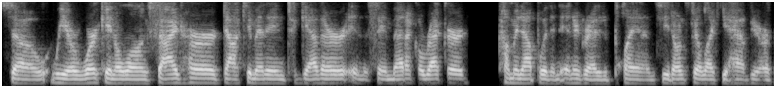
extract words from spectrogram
So we are working alongside her, documenting together in the same medical record, coming up with an integrated plan. So you don't feel like you have your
